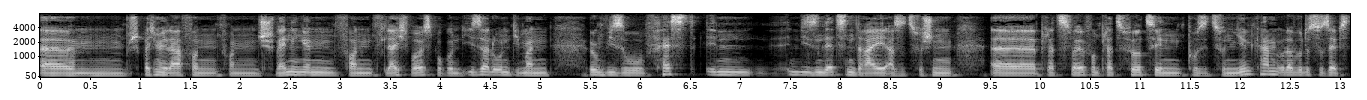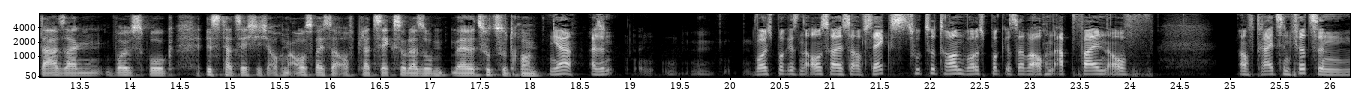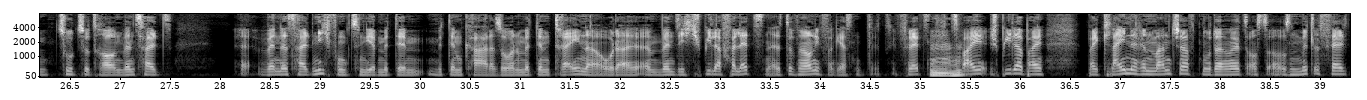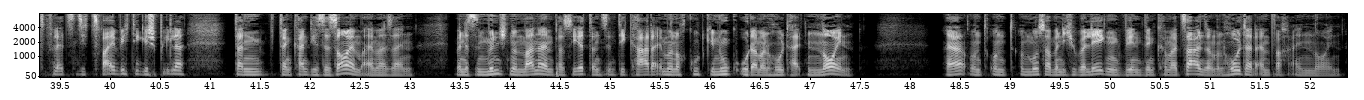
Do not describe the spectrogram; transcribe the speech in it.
ähm, sprechen wir da von, von Schwenningen, von vielleicht Wolfsburg und Iserlohn, die man irgendwie so fest in, in diesen letzten drei, also zwischen äh, Platz 12 und Platz 14 positionieren kann? Oder würdest du selbst da sagen, Wolfsburg ist tatsächlich auch ein Ausreißer auf Platz 6 oder so äh, zuzutrauen? Ja, also Wolfsburg ist ein Ausreißer auf 6 zuzutrauen, Wolfsburg ist aber auch ein Abfallen auf, auf 13, 14 zuzutrauen, wenn es halt, äh, wenn das halt nicht funktioniert mit dem, mit dem Kader, so, oder mit dem Trainer, oder äh, wenn sich Spieler verletzen, das dürfen wir auch nicht vergessen, verletzen mhm. sich zwei Spieler bei, bei kleineren Mannschaften oder jetzt aus, aus dem Mittelfeld verletzen sich zwei wichtige Spieler, dann, dann kann die Saison im Eimer sein. Wenn es in München und Mannheim passiert, dann sind die Kader immer noch gut genug oder man holt halt einen neuen. Ja, und, und, und muss aber nicht überlegen, wen, wen können wir zahlen, sondern man holt halt einfach einen neuen.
